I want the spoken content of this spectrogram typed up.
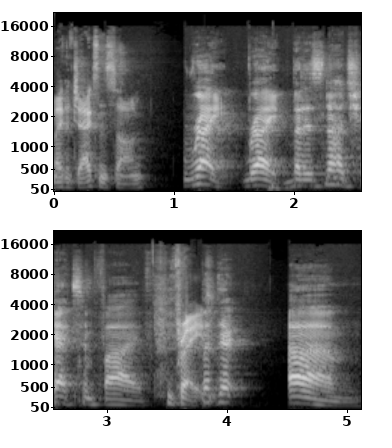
Michael Jackson song, right, right, but it's not Jackson Five. right? But there, um,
